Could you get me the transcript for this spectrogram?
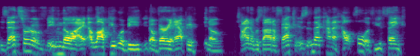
is that sort of, even though I, a lot of people would be, you know, very happy if, you know, China was not a factor, isn't that kind of helpful if you think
